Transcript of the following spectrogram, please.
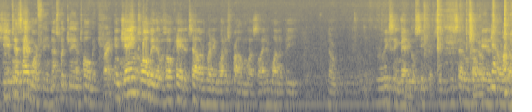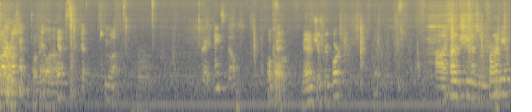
He just had morphine, that's what Jane told me. Right. And Jane told me that it was okay to tell everybody what his problem was, so I didn't want to be, you know, releasing medical secrets. He he said it was okay to Yeah, tell I'm fine with everybody that. what's going on. Yeah. Okay, move on. Great, thanks, Bill. Okay, managers report? Uh, Tonnage sheet is in front of you.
